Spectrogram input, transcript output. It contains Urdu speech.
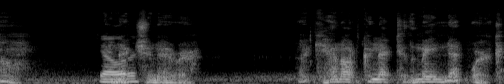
Oh. error. I cannot connect to the main network.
